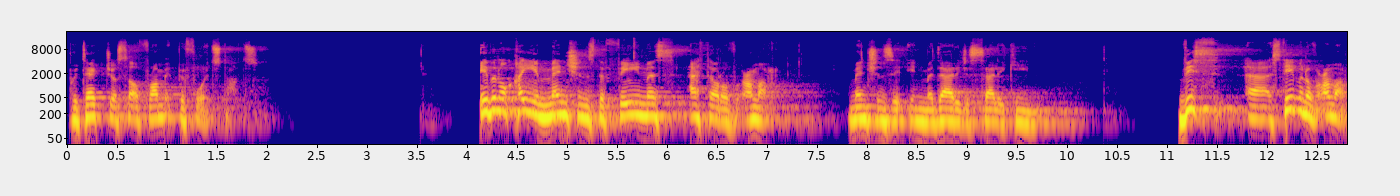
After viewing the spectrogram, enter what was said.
Protect yourself from it before it starts. Ibn al-Qayyim mentions the famous athar of Umar. He mentions it in Madarij al-Salikin. This uh, statement of Umar,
